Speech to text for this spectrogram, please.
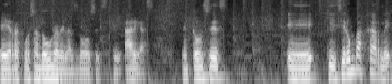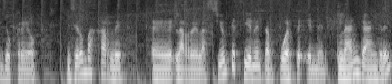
eh, reforzando una de las dos este, áreas. Entonces, eh, quisieron bajarle, yo creo, quisieron bajarle eh, la relación que tienen tan fuerte en el clan Gangre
